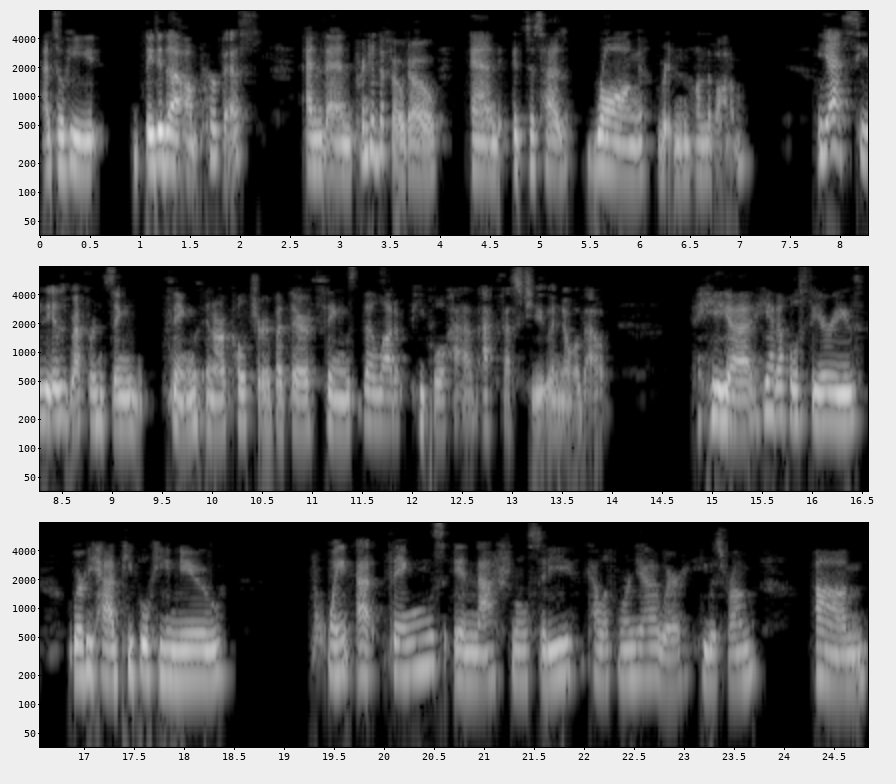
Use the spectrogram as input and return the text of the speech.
And so he, they did that on purpose and then printed the photo and it just has wrong written on the bottom. Yes, he is referencing things in our culture, but they're things that a lot of people have access to and know about. He, uh, he had a whole series where he had people he knew point at things in National City, California, where he was from. Um,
